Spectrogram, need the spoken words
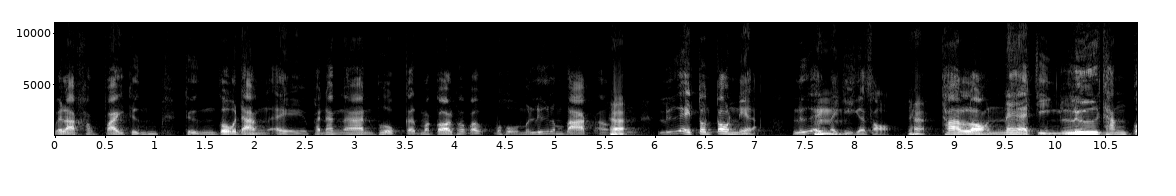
เวลาเข้าไปถึงถึงโกดังไอ้พนักงานพวกกรรมกรเขาก็โอ้โหมันลือลำบากเอาฮะหรือไอ้ต้นๆเนี่ย หรือไอ้อืมไม่กี่กระสอบ ฮะถ้าลองแน่จริงลือทั้งโก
